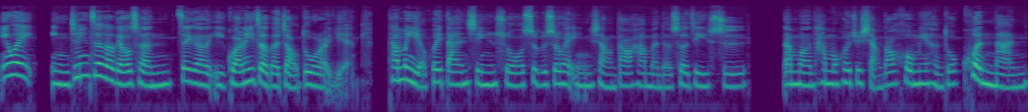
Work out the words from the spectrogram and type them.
因为引进这个流程，这个以管理者的角度而言，他们也会担心说，是不是会影响到他们的设计师？那么他们会去想到后面很多困难，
